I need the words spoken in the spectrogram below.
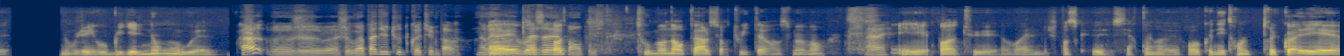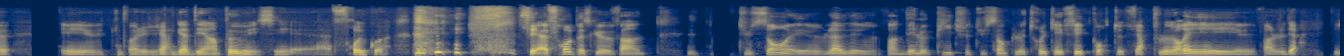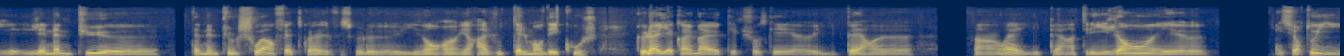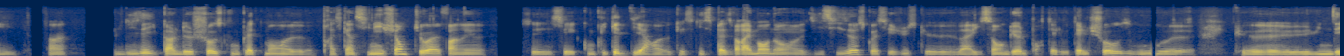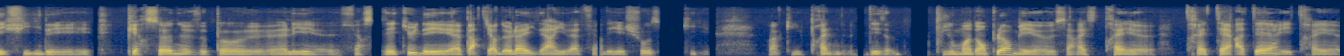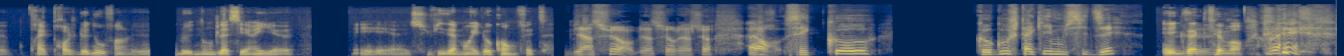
dont j'ai oublié le nom, où Ah, je je vois pas du tout de quoi tu me parles. Non mais Ouais, euh, très ouais, honnêtement en plus. tout le monde en parle sur Twitter en ce moment. Ah ouais. Et bon, tu, ouais, je pense que certains euh, reconnaîtront le truc, quoi. Et, euh, et j'ai regardé un peu et c'est affreux, quoi. c'est affreux parce que, enfin, tu sens, et euh, là, euh, dès le pitch, tu sens que le truc est fait pour te faire pleurer. Et, euh, enfin, je veux dire, j'ai même pu, euh, t'as même plus le choix, en fait, quoi. Parce que le, ils, en, ils rajoutent tellement des couches que là, il y a quand même quelque chose qui est hyper. ouais, hyper intelligent et, et surtout, il, enfin, je disais, il parle de choses complètement presque insignifiantes, tu vois. Enfin, c'est compliqué de dire euh, qu'est-ce qui se passe vraiment dans This Is. C'est juste que bah, ils s'engueulent pour telle ou telle chose ou euh, que une des filles des Pearson ne veut pas euh, aller faire ses études et à partir de là, ils arrivent à faire des choses qui, qui prennent plus ou moins d'ampleur, mais ça reste très très terre à terre et très très proche de nous. Enfin, le nom de la série est suffisamment éloquent en fait. Bien sûr, bien sûr, bien sûr. Alors, c'est Ko Kogush-Taki Moussidze Exactement. Euh...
